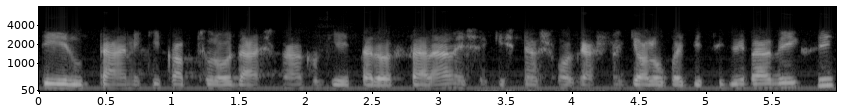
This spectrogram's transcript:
délutáni kikapcsolódásnak a gép elől felel, és egy kis testmozgásnak gyalog vagy biciklivel végzi.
